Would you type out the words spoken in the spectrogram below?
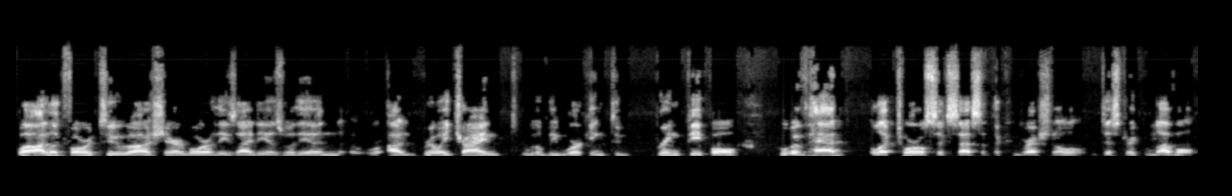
Well, I look forward to uh, sharing more of these ideas with you, and I'm really trying We'll be working to bring people who have had electoral success at the congressional district level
